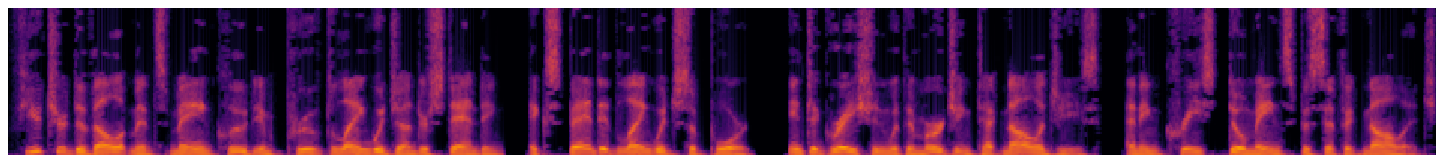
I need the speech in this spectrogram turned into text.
Future developments may include improved language understanding, expanded language support, integration with emerging technologies, and increased domain-specific knowledge.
